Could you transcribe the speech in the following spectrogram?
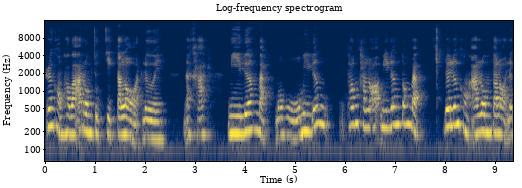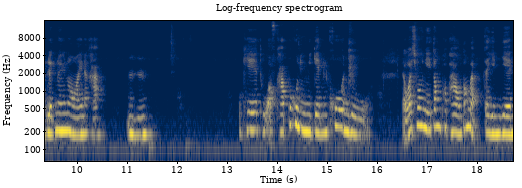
เรื่องของภาวะอารมณ์จุกจิกตลอดเลยนะคะ มีเรื่องแบบโมโห มีเรื่องต้องทะเลาะ มีเรื่องต้องแบบด้วยเรื่องของอารมณ์ตลอดเล็กๆน้อยๆนะคะ อือฮึ เคถูออฟคัพพวกคุณยังมีเกณฑ์เป็นคู่กันอยู่ แต่ว่าช่วงนี้ต้องเพาๆต้องแบบใจเย็น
